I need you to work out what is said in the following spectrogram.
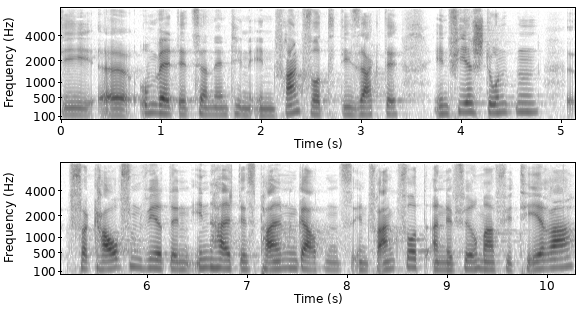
die äh, Umweltdezernentin in Frankfurt, die sagte, in vier Stunden verkaufen wir den Inhalt des Palmengartens in Frankfurt an eine Firma Phytera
